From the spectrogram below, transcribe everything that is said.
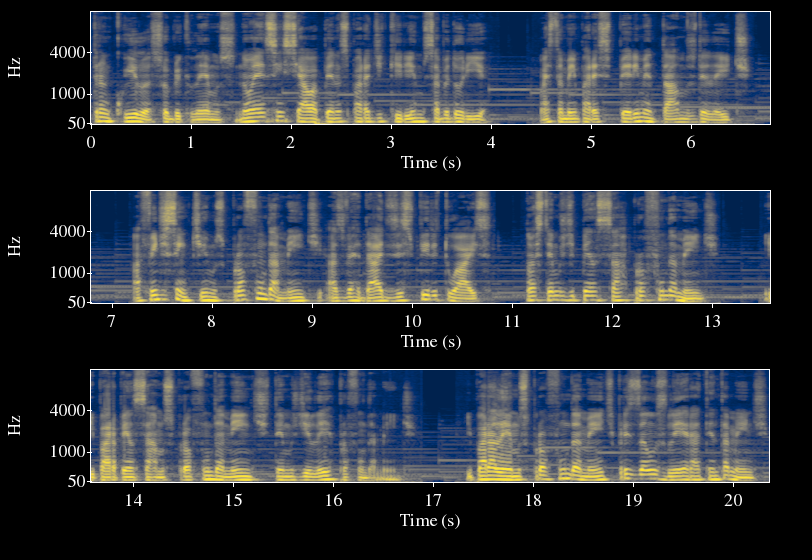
tranquila sobre o que lemos não é essencial apenas para adquirirmos sabedoria, mas também para experimentarmos deleite. A fim de sentirmos profundamente as verdades espirituais, nós temos de pensar profundamente. E para pensarmos profundamente, temos de ler profundamente. E para lermos profundamente, precisamos ler atentamente,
